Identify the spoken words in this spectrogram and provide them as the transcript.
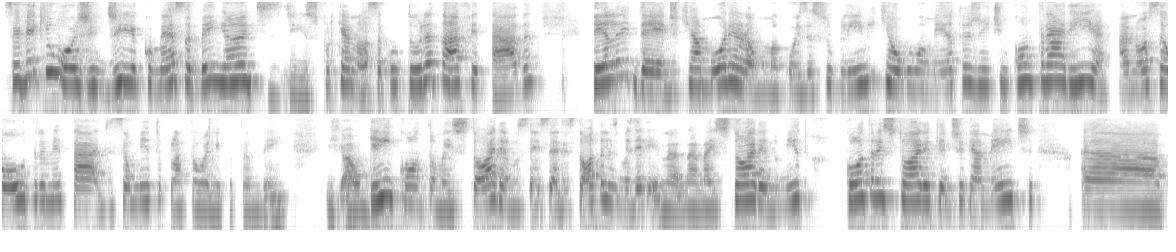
Você vê que o hoje em dia começa bem antes disso, porque a nossa cultura está afetada pela ideia de que amor era alguma coisa sublime, que em algum momento a gente encontraria a nossa outra metade. Isso é um mito platônico também. E alguém conta uma história, não sei se é Aristóteles, mas ele na, na, na história do mito conta a história que antigamente ah,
